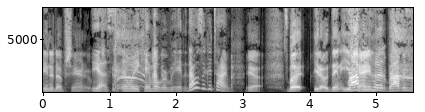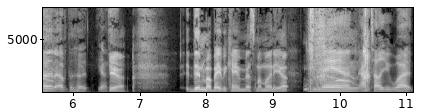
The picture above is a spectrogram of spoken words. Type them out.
ended up sharing it. Yes, and when you came over, we ate it. That was a good time. Yeah, but you know, then Eve Robin came. Hood, Robin Hood of the hood. Yes. Yeah. Then my baby came and messed my money up. Man, I tell you what.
